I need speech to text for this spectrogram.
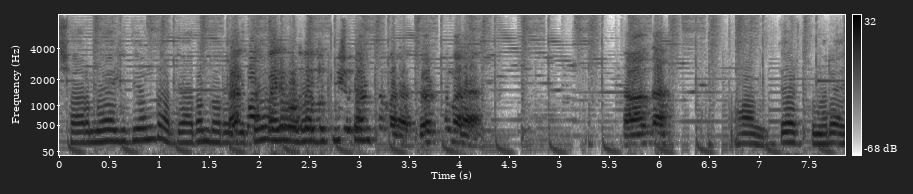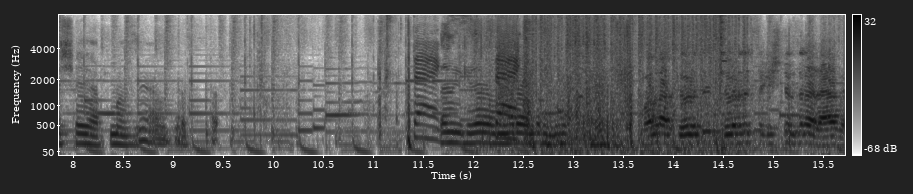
çağırmaya gidiyorum da bir adam da oraya gidiyor. Bak benim oraya gitmişken. numara, 4 numara. Sağında. Abi dört numara şey yapmaz ya. Ben Thanks. gider onları alırım. Valla 4'ü 4'ü sıkıştırdılar abi.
